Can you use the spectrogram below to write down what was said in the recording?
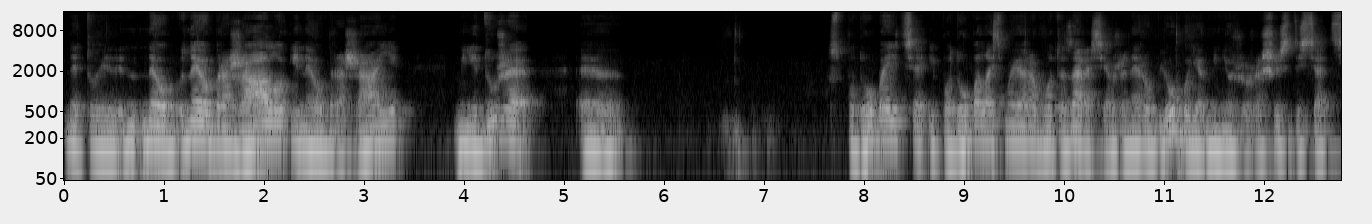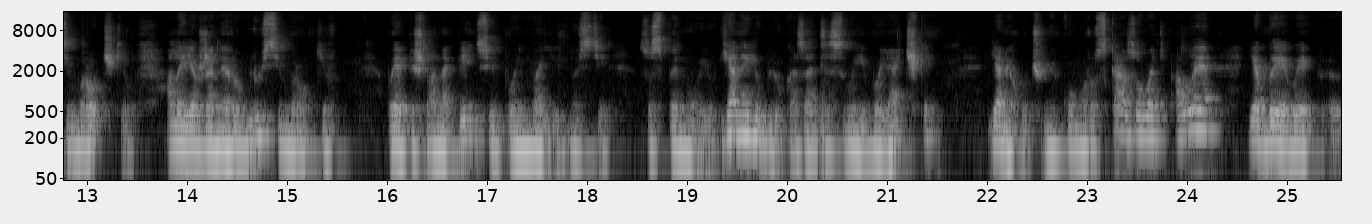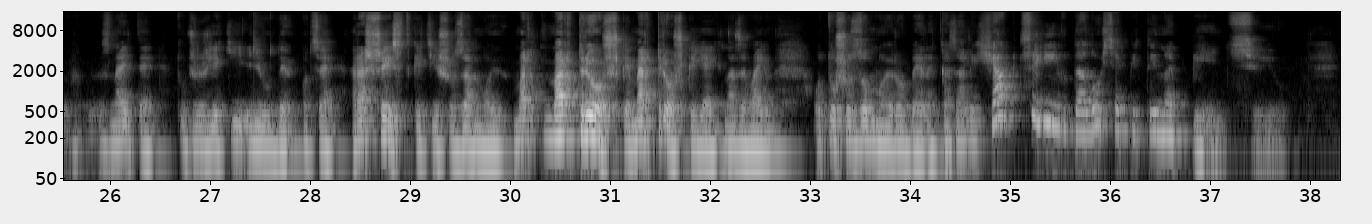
не, той, не, не ображало і не ображає. Мені дуже е, сподобається і подобалась моя робота. Зараз я вже не роблю, бо я, мені вже 67 років, але я вже не роблю 7 років, бо я пішла на пенсію по інвалідності. зі спиною. Я не люблю казати за свої болячки. Я не хочу нікому розказувати, але якби ви е, знаєте, тут же ж які люди, оце расистки ті, що за мною, мар, мартрьошки, мартрьошки я їх називаю, ото, що зо мною робили, казали, як це їй вдалося піти на пенсію?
